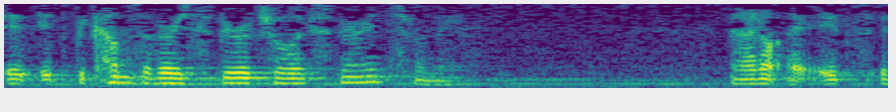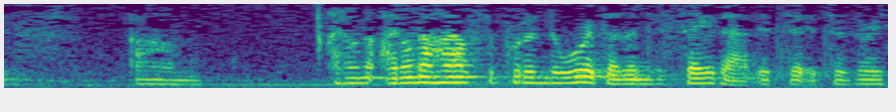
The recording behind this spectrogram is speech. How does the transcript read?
it, it becomes a very spiritual experience for me. And I don't, it's, it's, um, I don't know, I don't know how else to put into words other than to say that. It's a, it's a very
